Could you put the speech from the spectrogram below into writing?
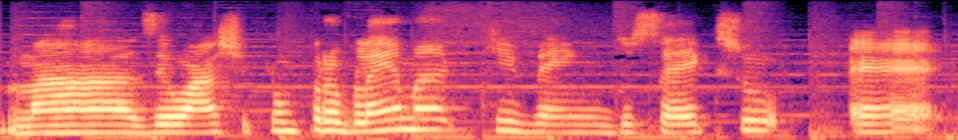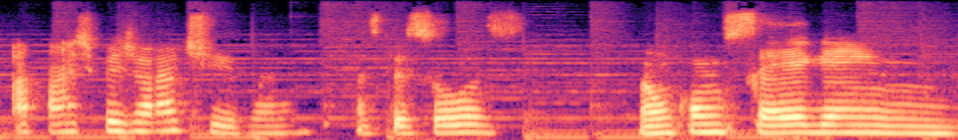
Mas eu acho que um problema que vem do sexo é a parte pejorativa. Né? As pessoas não conseguem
